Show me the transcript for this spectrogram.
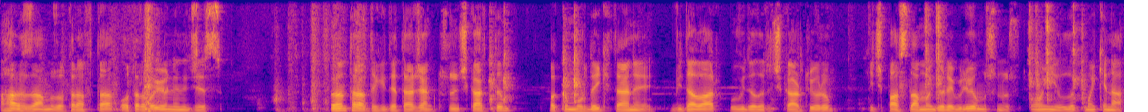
Arızamız o tarafta. O tarafa yönleneceğiz. Ön taraftaki deterjan kutusunu çıkarttım. Bakın burada iki tane vida var. Bu vidaları çıkartıyorum. Hiç paslanma görebiliyor musunuz? 10 yıllık makina.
